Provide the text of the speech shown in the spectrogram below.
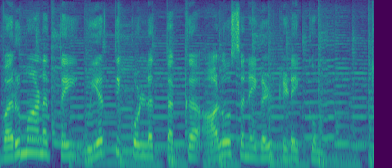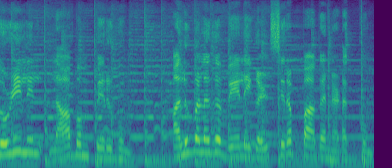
வருமானத்தை உயர்த்திக் கொள்ளத்தக்க ஆலோசனைகள் கிடைக்கும். தொழிலில் லாபம் பெருகும். அலுவலக வேலைகள் சிறப்பாக நடக்கும்.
